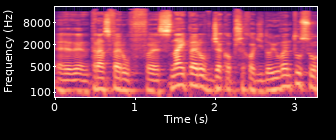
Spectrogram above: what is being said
e, transferów snajperów. Dzeko przechodzi do Juventusu.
